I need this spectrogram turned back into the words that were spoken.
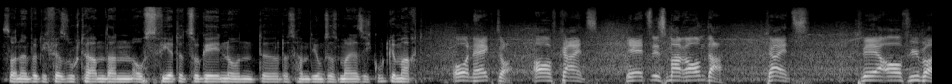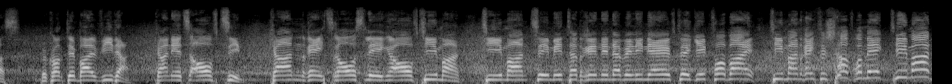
sondern wirklich versucht haben, dann aufs Vierte zu gehen und äh, das haben die Jungs aus meiner Sicht gut gemacht. Und Hector auf Keins. Jetzt ist mal Raum da. Keins quer auf Übers. Bekommt den Ball wieder. Kann jetzt aufziehen. Kann rechts rauslegen auf Thiemann. Thiemann 10 Meter drin in der Berliner Hälfte. Geht vorbei. Thiemann rechte Strafraum weg. Thiemann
